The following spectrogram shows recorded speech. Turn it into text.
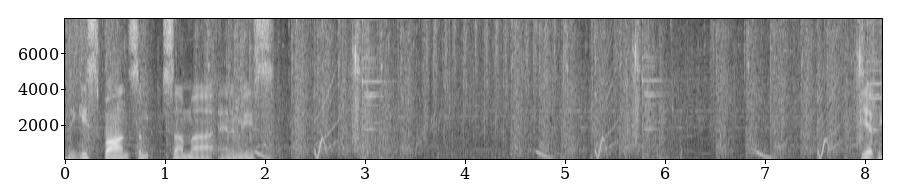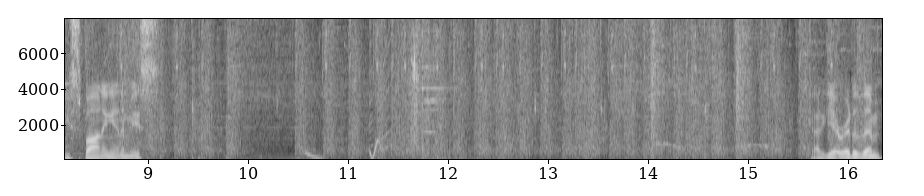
I think he spawned some some uh, enemies. Yep, he's spawning enemies. Gotta get rid of them.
